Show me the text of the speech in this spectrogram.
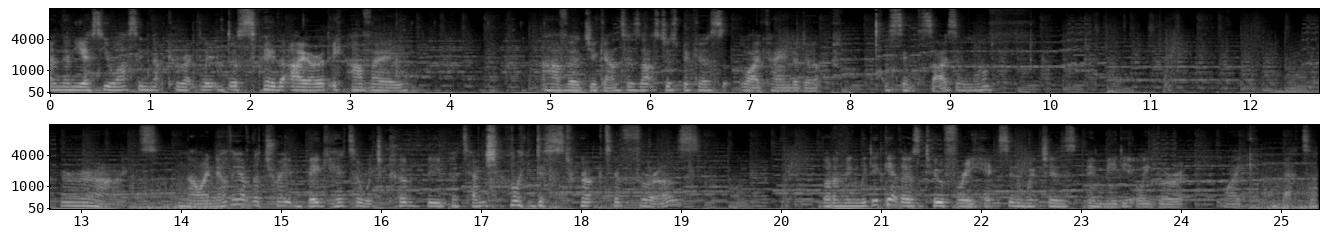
And then yes, you are seeing that correctly. It does say that I already have a have a Gigantes. That's just because like I ended up synthesizing one. Right. Now I know they have the trait Big Hitter, which could be potentially destructive for us. But I mean, we did get those two free hits in, which is immediately like better.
